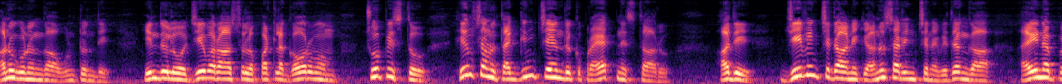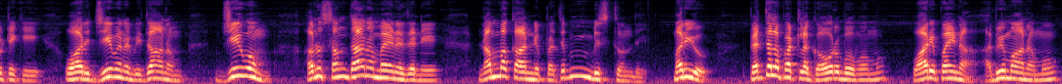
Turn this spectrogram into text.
అనుగుణంగా ఉంటుంది. ఇందులో జీవరాశుల పట్ల గౌరవం చూపిస్తూ హింసను తగ్గించేందుకు ప్రయత్నిస్తారు. అది జీవించడానికి అనుసరించిన విధంగా అయినప్పటికీ వారి జీవన విధానం జీవం అనుసంధానమైనదని నమ్మకాన్ని ప్రతిబింబిస్తుంది. మరియు పెద్దల పట్ల గౌరవము వారిపైన అభిమానము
